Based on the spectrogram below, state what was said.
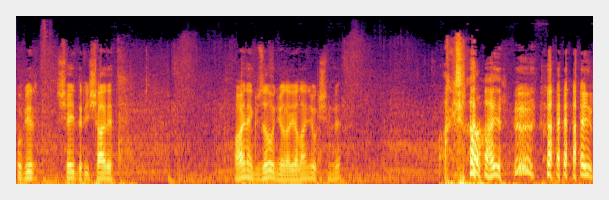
Bu bir şeydir işaret. Aynen güzel oynuyorlar yalan yok şimdi. Hayır. Hayır.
